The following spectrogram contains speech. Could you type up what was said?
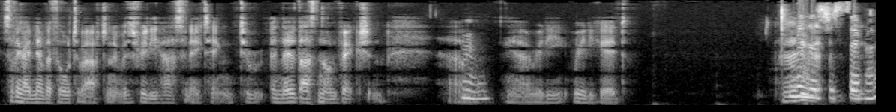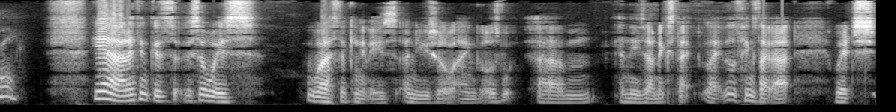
something I'd never thought about, and it was really fascinating to, and that's non-fiction. Um, mm. Yeah, really, really good. And I, mean, there's just so many. Yeah, and I think it's, it's always worth looking at these unusual angles, um, and these unexpected, like things like that, which,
